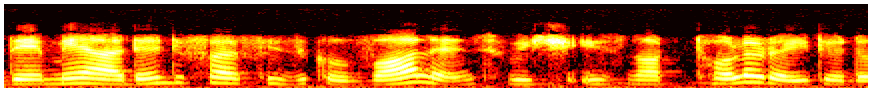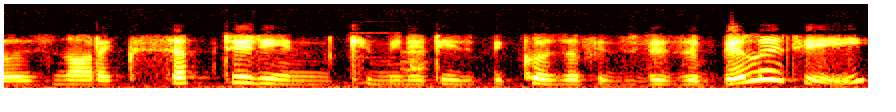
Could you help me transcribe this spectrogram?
They may identify physical violence which is not tolerated or is not accepted in communities because of its visibility,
